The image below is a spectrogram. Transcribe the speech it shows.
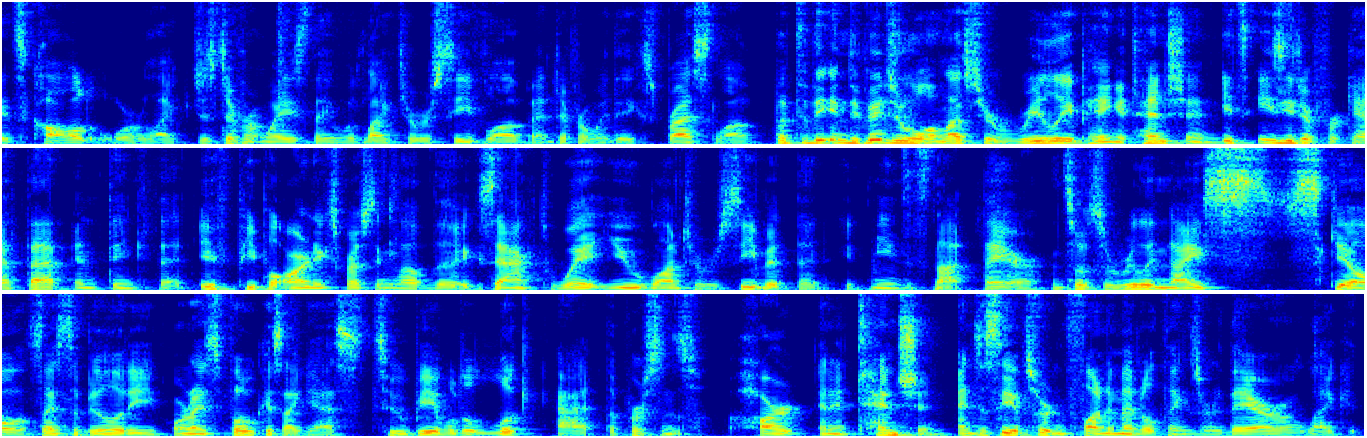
it's called, or like just different ways they would like to receive love and different way they express love. But to the individual, unless you're really paying attention, it's easy to forget that and think that if people aren't expressing love the exact way you want to receive it, that it means it's not there. And so it's a really nice skill, it's nice ability, or nice focus, I guess, to be able to look at the person's heart and intention and to see if certain fundamental things are there, like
